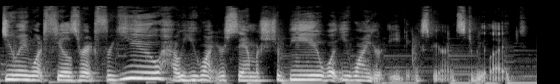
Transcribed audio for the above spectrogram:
doing what feels right for you, how you want your sandwich to be, what you want your eating experience to be like.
